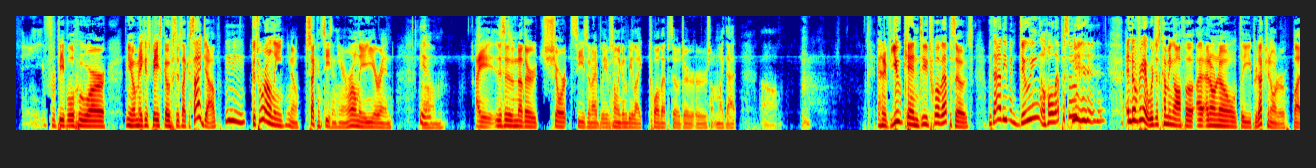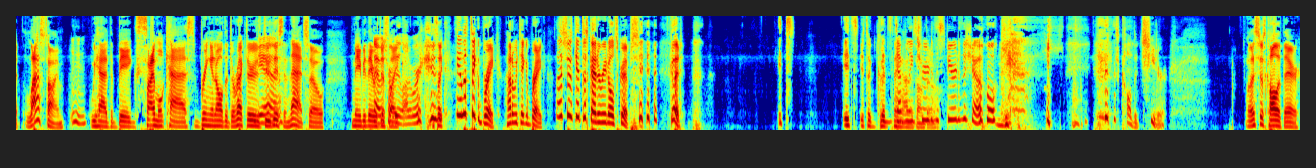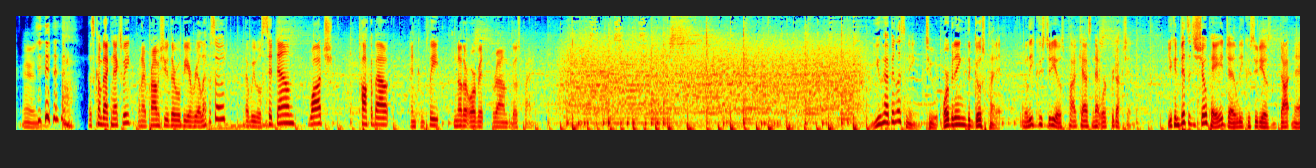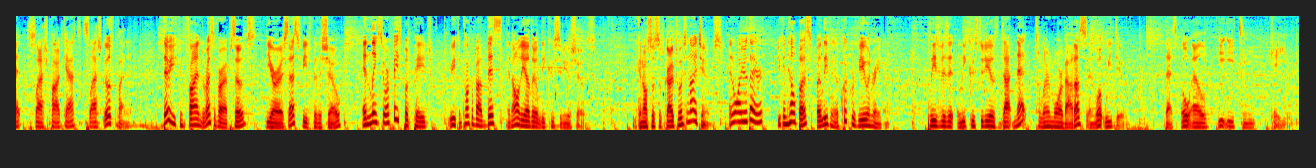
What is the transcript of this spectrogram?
for people who are you know making space ghost is like a side job. Because we're only you know second season here we're only a year in. Yeah. um i this is another short season i believe. It's only going to be like 12 episodes or, or something like that. Um and if you can do 12 episodes without even doing a whole episode? And don't forget we're just coming off of I, I don't know the production order but last time hmm we had the big simulcast, bring in all the directors, do this and that. So maybe they were That was just probably like, a lot of work. it's like, hey, let's take a break. How do we take a break? Let's just get this guy to read old scripts. Good. It's it's it's a good it's thing. on definitely its own, true to the spirit of the show. Yeah. it's called a cheater. Well, let's just call it there. And let's come back next week when I promise you there will be a real episode that we will sit down, watch, talk about, and complete another orbit around the ghost planet. You have been listening to Orbiting the Ghost Planet, an Aliku Studios podcast network production. You can visit the show page at alikustudios.net slash podcast slash ghost planet. There you can find the rest of our episodes, the RSS feed for the show, and links to our Facebook page where you can talk about this and all the other Aliku Studios shows. You can also subscribe to us on iTunes, and while you're there, you can help us by leaving a quick review and rating. Please visit alikustudios.net to learn more about us and what we do. That's O L E E T K U.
